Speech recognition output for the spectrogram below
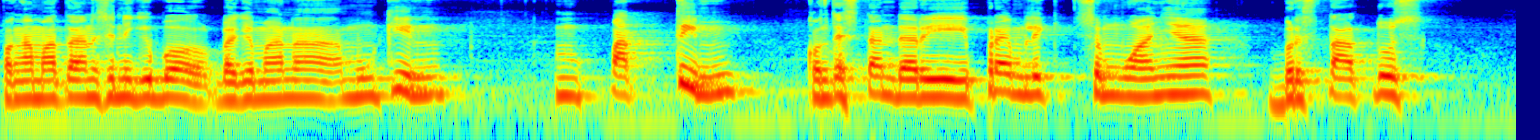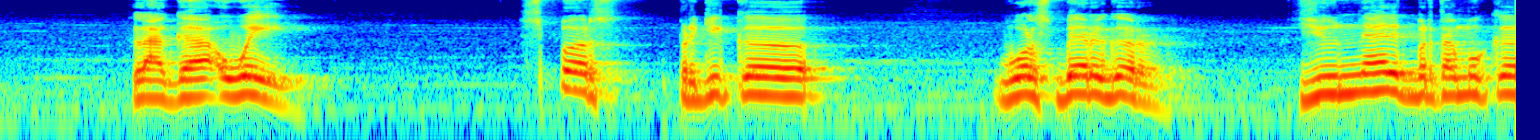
pengamatan seni gebol. Bagaimana mungkin empat tim kontestan dari Premier League semuanya berstatus laga away. Spurs pergi ke Wolfsberger. United bertemu ke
